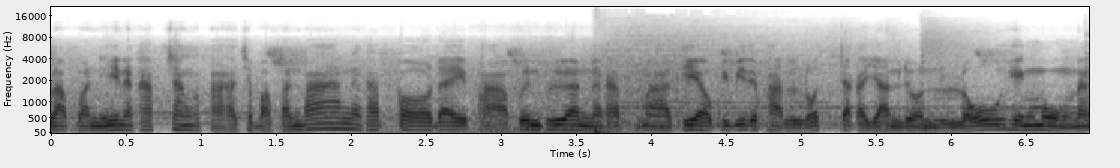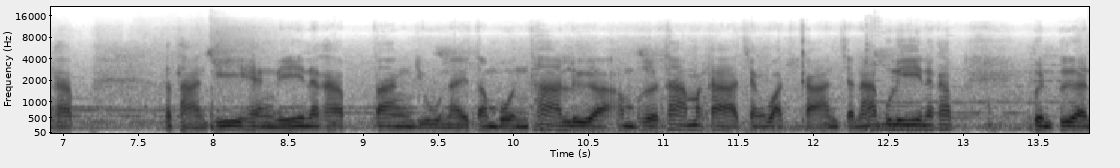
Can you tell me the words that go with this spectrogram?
ำหรับวันนี้นะครับช่างประปาฉบับบ้านๆนะครับ ก็ได้พาเพื่อนๆนะครับ มาเที่ยวพิพิธภัณฑ์รถจักรยานยนต์โลเฮงมงนะครับ สถานที่แห่งนี้นะครับ ตั้งอยู่ในตำบลท่าเรืออำเภอท่ามะกาจังหวัดกาญจนบุรีนะครับ เพื่อน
